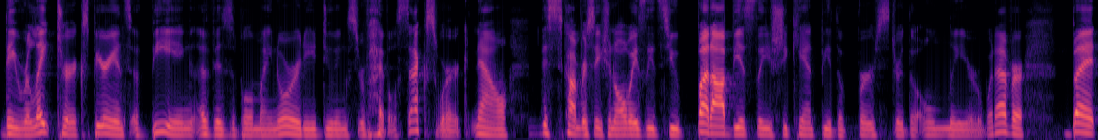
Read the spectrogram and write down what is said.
they relate to her experience of being a visible minority doing survival sex work. Now, this conversation always leads to, but obviously she can't be the first or the only or whatever. But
